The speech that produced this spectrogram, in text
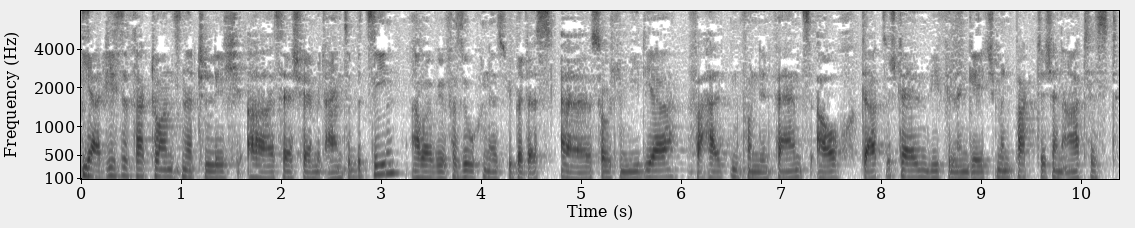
Ja, diese Faktoren sind natürlich äh, sehr schwer mit einzubeziehen, aber wir versuchen es über das äh, Social Media Verhalten von den Fans auch darzustellen, wie viel Engagement praktisch ein Artist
